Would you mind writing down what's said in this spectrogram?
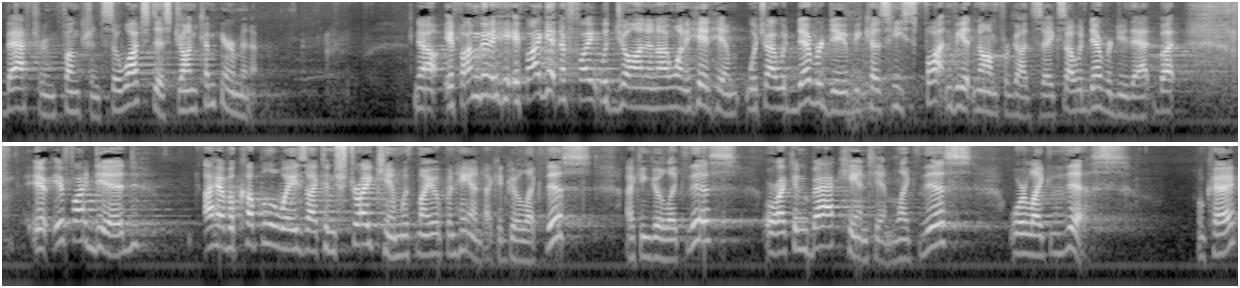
bathroom functions. So watch this. John, come here a minute. Now, if I'm to, if I get in a fight with John and I want to hit him, which I would never do because he's fought in Vietnam for God's sakes, I would never do that. But if I did, I have a couple of ways I can strike him with my open hand. I could go like this, I can go like this, or I can backhand him like this or like this. Okay?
